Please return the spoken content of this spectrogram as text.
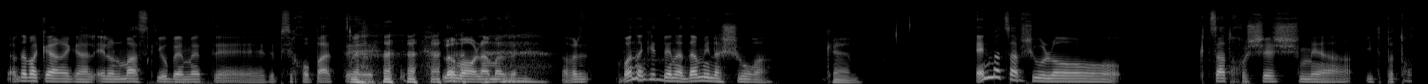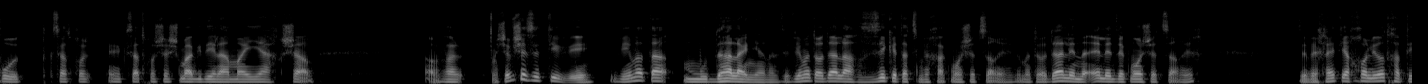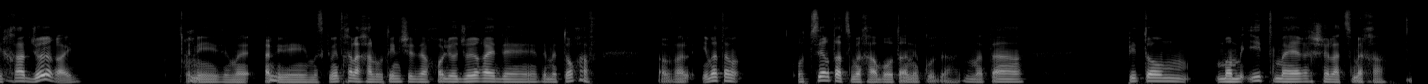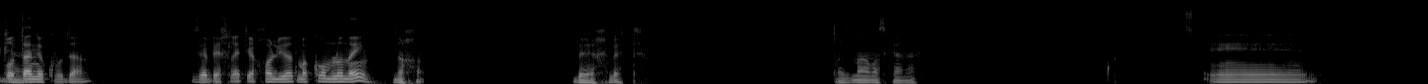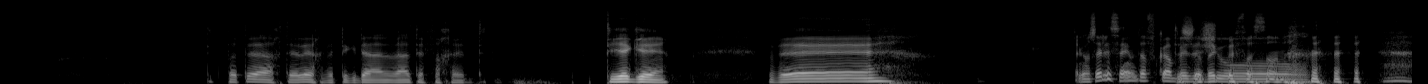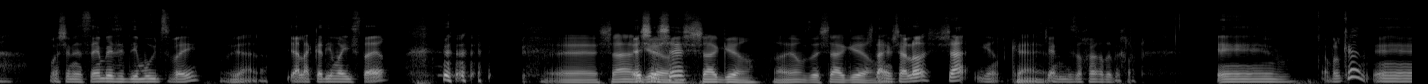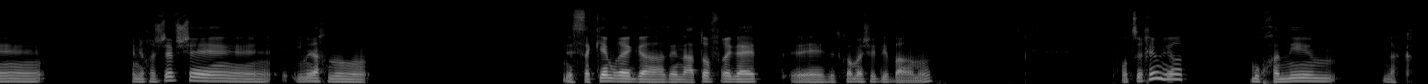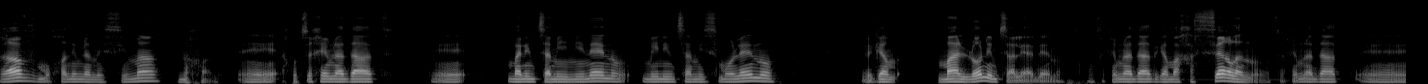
לא מדבר כרגע על אילון מאסק, כי הוא באמת אה, איזה פסיכופת, אה, לא מהעולם הזה. אבל בוא נגיד בן אדם מן השורה. כן. אין מצב שהוא לא קצת חושש מההתפתחות, קצת, חוש... קצת חושש מהגדילה, מה יהיה עכשיו. אבל אני חושב שזה טבעי, ואם אתה מודע לעניין הזה, ואם אתה יודע להחזיק את עצמך כמו שצריך, ואם אתה יודע לנהל את זה כמו שצריך, זה בהחלט יכול להיות חתיכת joy ride. אני, זה, אני מסכים איתך לחלוטין שזה יכול להיות joy ride, אה, זה מטורף. אבל אם אתה עוצר את עצמך באותה נקודה, אם אתה פתאום ממעיט מהערך של עצמך באותה נקודה, זה בהחלט יכול להיות מקום לא נעים. נכון. בהחלט. אז מה המסקנה? אה, תתפתח, תלך ותגדל ואל תפחד. תהיה גאה. ו... אני רוצה לסיים דווקא תשווק באיזשהו... בפאסון. מה שנסיים באיזה דימוי צבאי. יאללה. יאללה, קדימה, הסתער. אה, שעה אש, גר. אש, אש. שעה גר. היום זה שעה גר. שתיים, שלוש, שגר. כן. כן, מי זוכר את זה בכלל. אה, אבל כן, אה, אני חושב שאם אנחנו נסכם רגע, זה נעטוף רגע את, את כל מה שדיברנו, אנחנו צריכים להיות מוכנים לקרב, מוכנים למשימה. נכון. אנחנו צריכים לדעת מה נמצא מימיננו, מי נמצא משמאלנו, וגם מה לא נמצא לידינו. אנחנו צריכים לדעת גם מה חסר לנו, צריכים לדעת אה,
